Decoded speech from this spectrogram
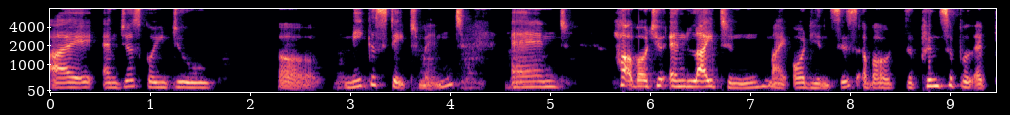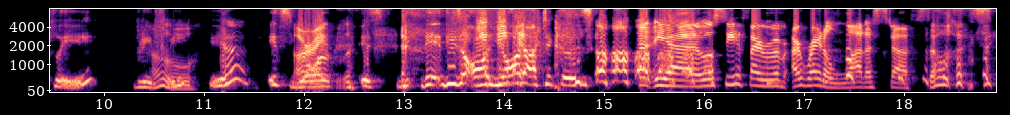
I am just going to uh, make a statement and how about you enlighten my audiences about the principle at play briefly. Oh. Yeah, it's all your. Right. It's they, these are all your articles. uh, yeah, we'll see if I remember. I write a lot of stuff, so let's see.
